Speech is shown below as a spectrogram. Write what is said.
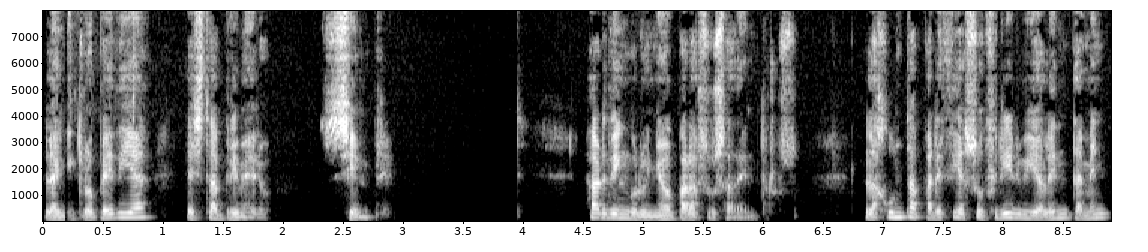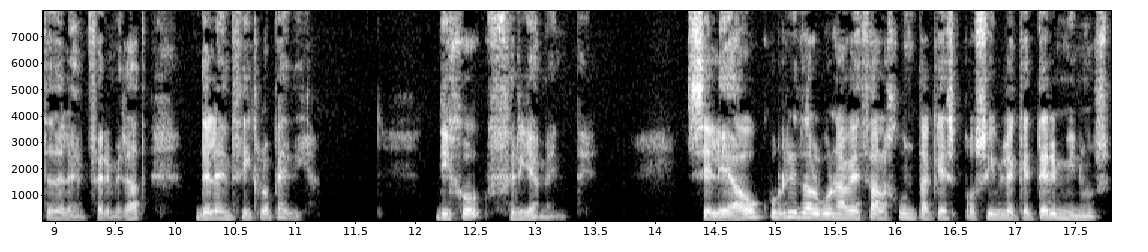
La enciclopedia está primero, siempre. Harding gruñó para sus adentros. La Junta parecía sufrir violentamente de la enfermedad de la enciclopedia. Dijo fríamente ¿Se le ha ocurrido alguna vez a la Junta que es posible que Terminus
